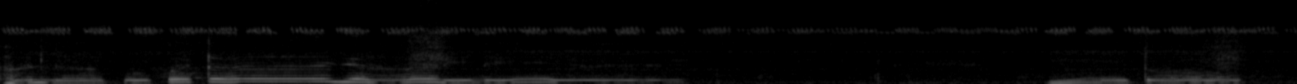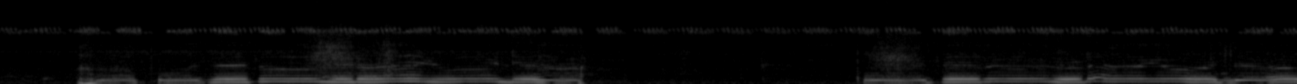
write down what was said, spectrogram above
હલા પોપટ જાણીને હું તો હા પોજર જડાયો લ્યા પોજર જડાયો લ્યા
